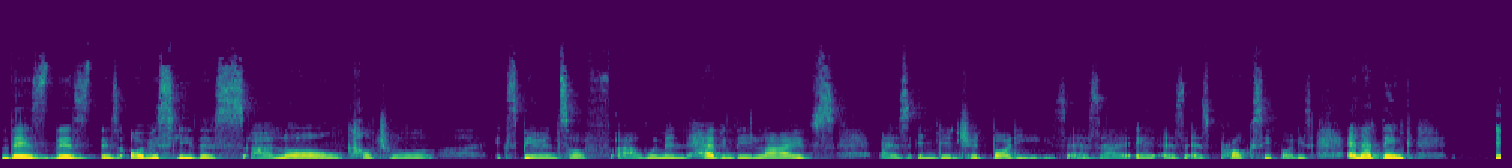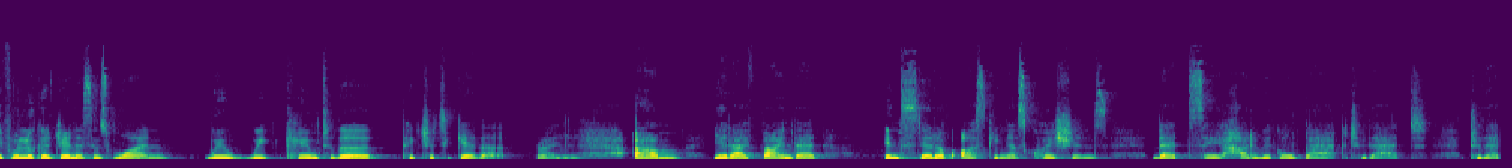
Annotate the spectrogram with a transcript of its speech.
there's there's there's obviously this uh, long cultural experience of uh, women having their lives as indentured bodies, as, uh, as as proxy bodies, and I think if we look at Genesis one, we we came to the picture together, right? Um, yet I find that instead of asking us questions that say, how do we go back to that to that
